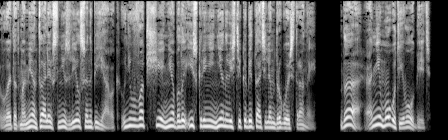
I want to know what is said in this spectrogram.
В этот момент Алекс не злился на пиявок, у него вообще не было искренней ненависти к обитателям другой страны. Да, они могут его убить,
